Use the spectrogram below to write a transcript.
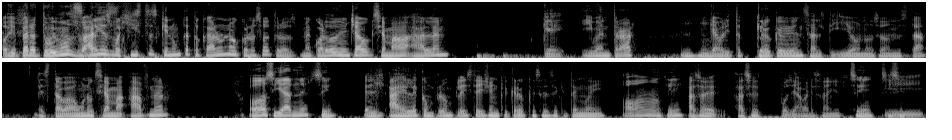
oye, pero tuvimos varios bajistas que nunca tocaron uno con nosotros. Me acuerdo de un chavo que se llamaba Alan, que iba a entrar, que ahorita creo que vive en Saltillo, no sé dónde está. Estaba uno que se llama Avner. Oh, sí, Abner, sí. Él- a él le compré un PlayStation que creo que es ese que tengo ahí. Oh, ok. Hace, hace pues ya varios años. Sí, sí, y sí.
